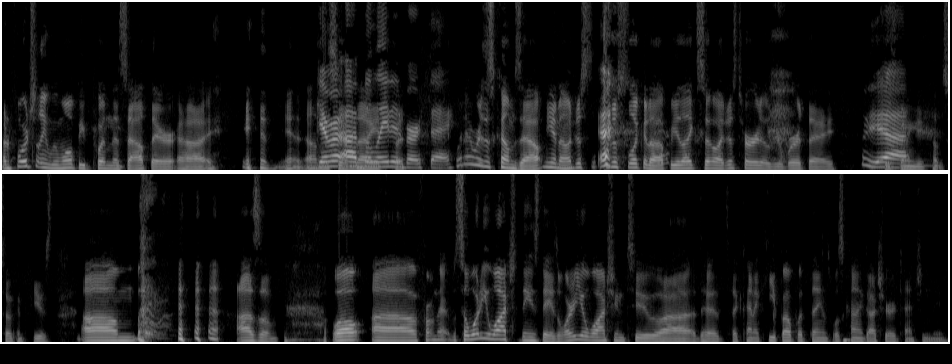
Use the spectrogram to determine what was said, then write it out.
Unfortunately, we won't be putting this out there. Uh, in, in, on Give her a night, belated birthday. Whenever this comes out, you know, just just look it up. Be like, so I just heard it was your birthday. Yeah. Just gonna get so confused. Um, awesome. Well, uh, from there, so what are you watching these days? What are you watching to uh, to, to kind of keep up with things? What's kind of got your attention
